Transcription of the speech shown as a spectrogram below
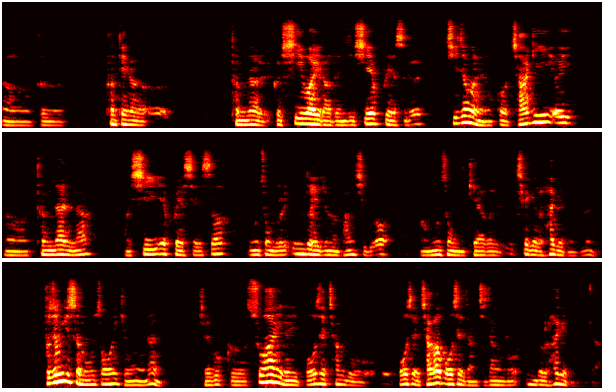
어, 그 컨테이너 터미널 그 CY라든지 CFS를 지정을 해놓고 자기의 어, 터미널이나 어, CFS에서 운송물을 인도해주는 방식으로 어, 운송 계약을 체결을 하게 되고요. 부정기선 운송의 경우에는 결국 그 수하인의 보세 창고, 보세, 자가 보세장 지장으로 인도를 하게 됩니다.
